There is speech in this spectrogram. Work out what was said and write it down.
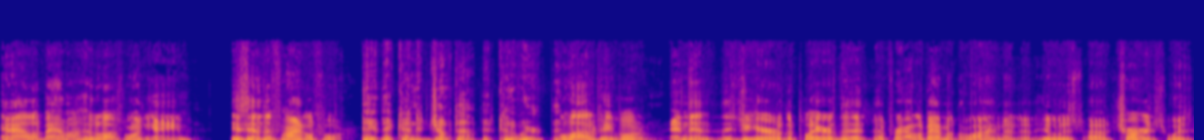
And Alabama, who lost one game, is in the final four. they they kind of jumped up. It's kind of weird, A lot of people. Are, and then did you hear of the player that uh, for Alabama, the lineman that, who was uh, charged with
